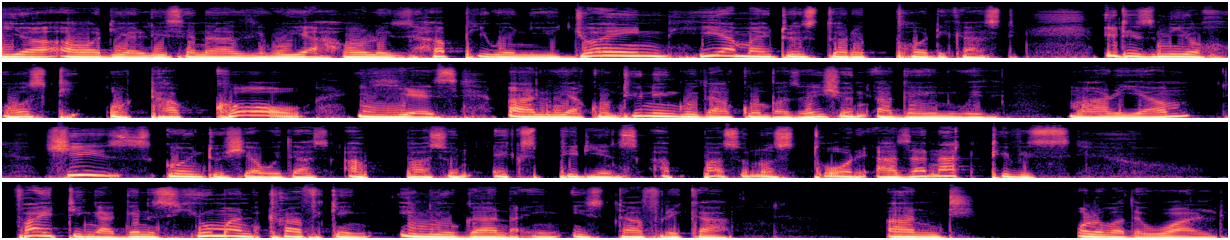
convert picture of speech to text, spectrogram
Yeah, our dear listeners, we are always happy when you join Hear My True Story podcast. It is me, your host, Otako. Yes, and we are continuing with our conversation again with Mariam. She's going to share with us a personal experience, a personal story as an activist fighting against human trafficking in Uganda, in East Africa, and all over the world.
